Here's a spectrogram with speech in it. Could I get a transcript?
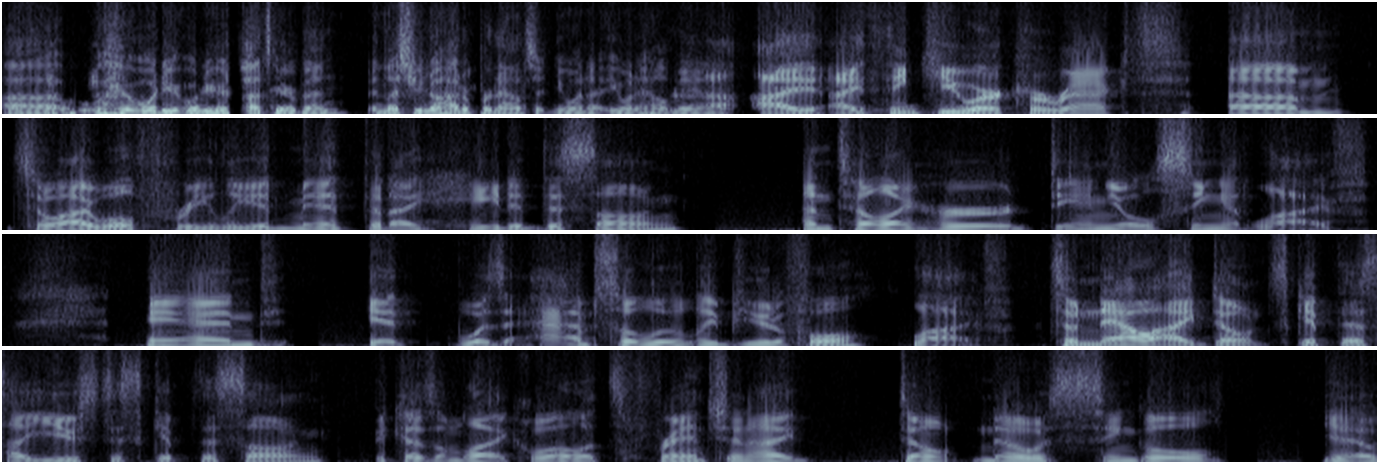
Uh, what are your, what are your thoughts here, Ben? Unless you know how to pronounce it, you want to you want to help me out. I I think you are correct. Um, so I will freely admit that I hated this song until I heard Daniel sing it live, and it was absolutely beautiful live. So now I don't skip this. I used to skip this song because I'm like, well, it's French, and I don't know a single. You know,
